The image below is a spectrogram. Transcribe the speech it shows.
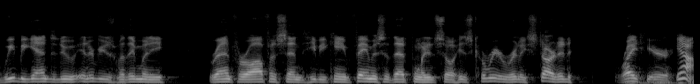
we began to do interviews with him when he ran for office, and he became famous at that point. And so his career really started right here Yeah,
